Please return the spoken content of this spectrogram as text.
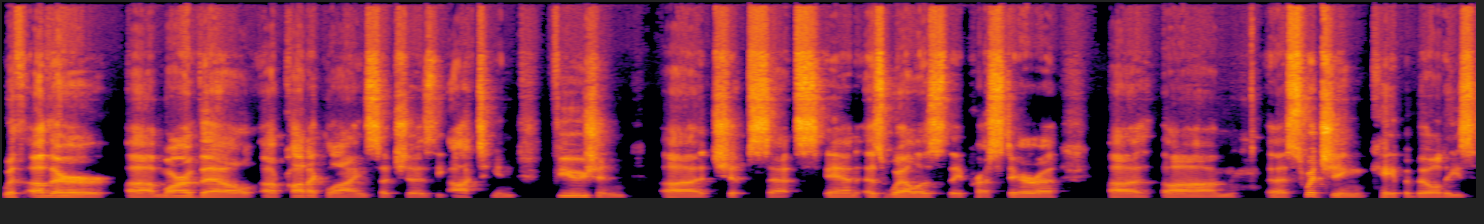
with other Marvell product lines, such as the OCTEON Fusion uh, chipsets and as well as the Prestera uh, um, uh, switching capabilities.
